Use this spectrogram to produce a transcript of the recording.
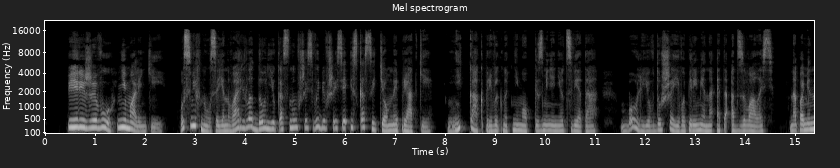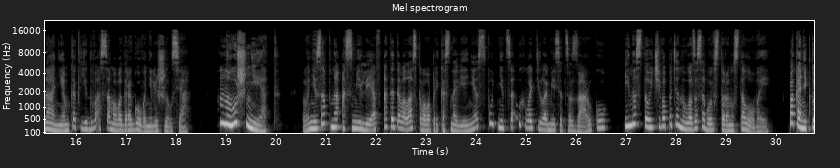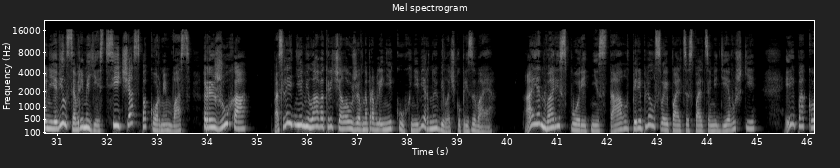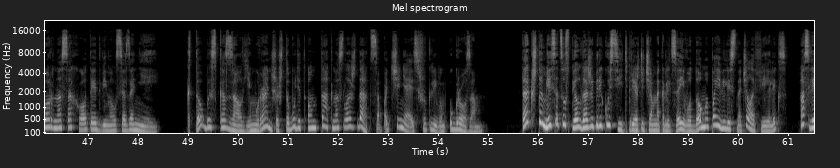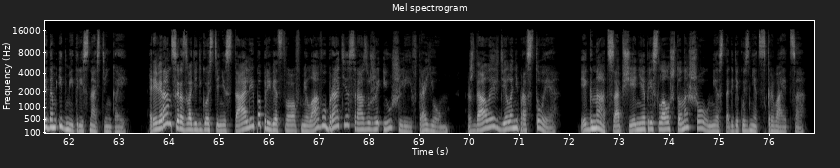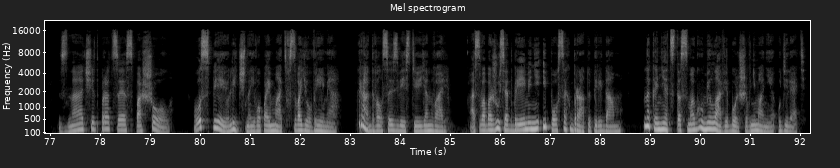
«Переживу, не маленький», – усмехнулся январь, ладонью коснувшись выбившейся из косы темной прядки. Никак привыкнуть не мог к изменению цвета. Болью в душе его перемена это отзывалась. Напоминанием, как едва самого дорогого не лишился. «Ну уж нет!» Внезапно осмелев от этого ласкового прикосновения, спутница ухватила месяца за руку и настойчиво потянула за собой в сторону столовой. «Пока никто не явился, время есть. Сейчас покормим вас. Рыжуха!» Последняя Милава кричала уже в направлении кухни, верную белочку призывая. А январь спорить не стал, переплел свои пальцы с пальцами девушки и покорно с охотой двинулся за ней. Кто бы сказал ему раньше, что будет он так наслаждаться, подчиняясь шутливым угрозам? Так что месяц успел даже перекусить, прежде чем на крыльце его дома появились сначала Феликс, а следом и Дмитрий с Настенькой. Реверансы разводить гости не стали, поприветствовав Милаву, братья сразу же и ушли втроем. Ждало их дело непростое. Игнат сообщение прислал, что нашел место, где кузнец скрывается. Значит, процесс пошел. Успею лично его поймать в свое время. Радовался известию январь. Освобожусь от бремени и посох брату передам. Наконец-то смогу Милаве больше внимания уделять.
